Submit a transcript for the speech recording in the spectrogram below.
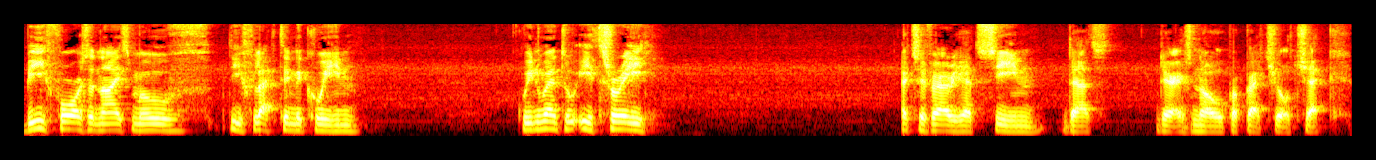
b4 is a nice move, deflecting the queen. Queen went to e3. Etcheverry had seen that there is no perpetual check.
